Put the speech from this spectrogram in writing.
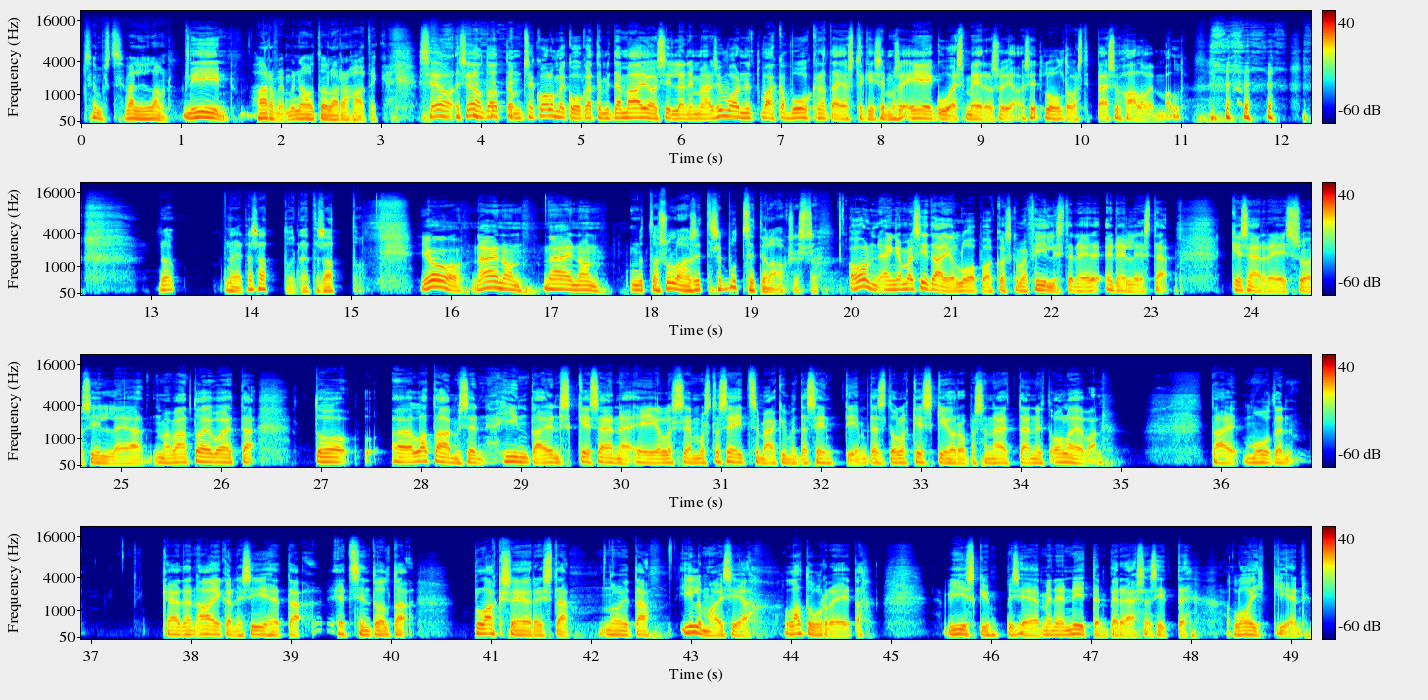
Semmoista se välillä on. Niin, Harvemmin autoilla rahaa tekee. se on, se on totta, mutta se kolme kuukautta, mitä mä ajoin sillä, niin mä olisin voinut nyt vaikka vuokrata jostakin semmoisen EQS-mersu ja olisin luultavasti päässyt halvemmalle. No näitä sattuu, näitä sattuu. Joo, näin on, näin on. Mutta sulla on sitten se butsitilauksessa. On, enkä mä sitä aio luopua, koska mä fiilistelen edelleen sitä kesäreissua sille ja mä vaan toivon, että tuo lataamisen hinta ensi kesänä ei ole semmoista 70 senttiä, mitä se tuolla Keski-Euroopassa näyttää nyt olevan. Tai muuten käytän aikani siihen, että etsin tuolta Blackshareista noita ilmaisia latureita, viisikymppisiä ja menen niiden perässä sitten loikkien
